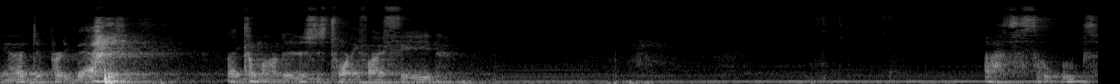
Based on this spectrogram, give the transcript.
Yeah, that did pretty bad. like, come on, dude, it's just 25 feet. Ah, it's so oops.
